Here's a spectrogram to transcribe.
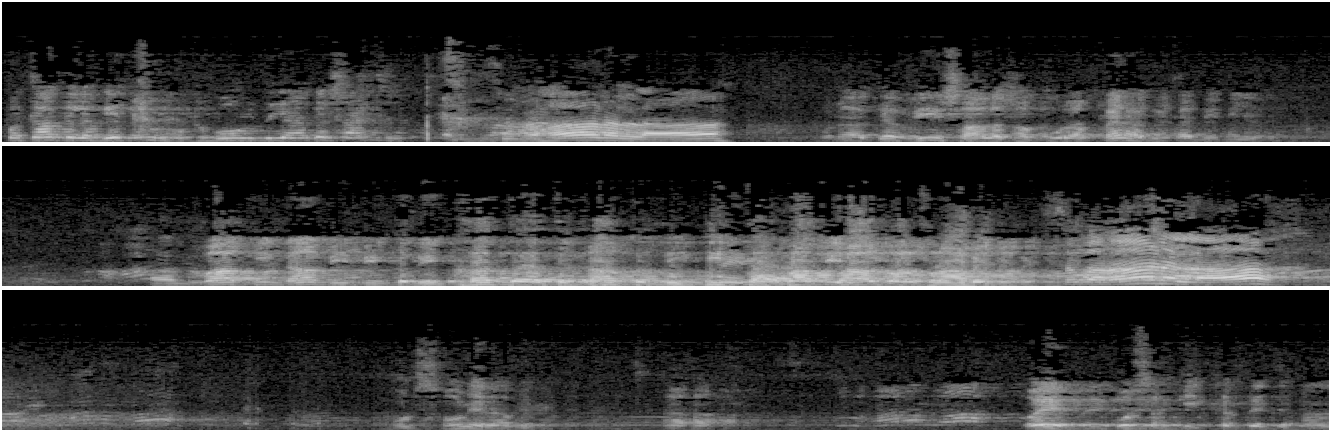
پتا تو لگے جھوٹ بول دیا کہ سچ؟ سبحان اللہ۔ انہیں آخیا بھی سال اصا پورا پہرا دیتا بیبی باقی نہ بیبی کبھی تو نہ کبھی پیتا ہے۔ باقی حال تو سنا بے۔ سبحان اللہ۔ ہوں سونے رب اوے اس حقیقت دے جہاں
